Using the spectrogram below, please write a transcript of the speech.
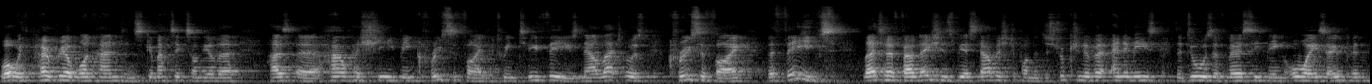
what with popery on one hand and schismatics on the other, has, uh, how has she been crucified between two thieves? Now let us crucify the thieves. Let her foundations be established upon the destruction of her enemies, the doors of mercy being always open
